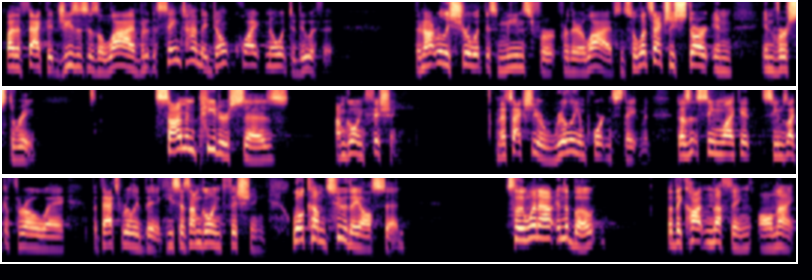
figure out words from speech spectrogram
by the fact that Jesus is alive, but at the same time, they don't quite know what to do with it. They're not really sure what this means for, for their lives. And so let's actually start in, in verse 3. Simon Peter says, I'm going fishing. That's actually a really important statement. Doesn't seem like it, seems like a throwaway, but that's really big. He says, I'm going fishing. We'll come too, they all said. So they went out in the boat, but they caught nothing all night.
